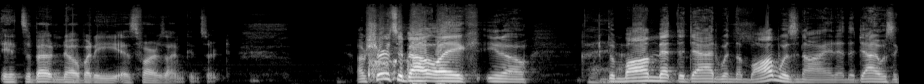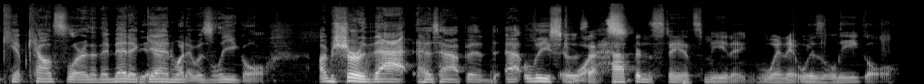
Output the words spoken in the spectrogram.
It's about nobody as far as I'm concerned. I'm sure it's about like you know, the mom met the dad when the mom was nine, and the dad was a camp counselor, and then they met again when it was legal. I'm sure that has happened at least It was once. a happenstance meeting when it was legal.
